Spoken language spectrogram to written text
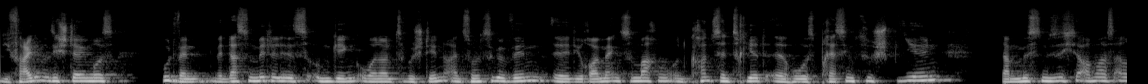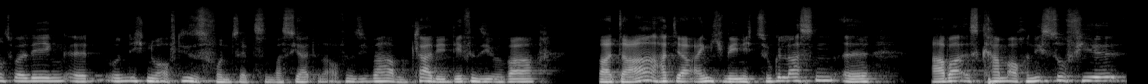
die Frage, die man sich stellen muss, gut, wenn, wenn das ein Mittel ist, um gegen Oberland zu bestehen, 1-0 zu gewinnen, äh, die Räume eng zu machen und konzentriert äh, hohes Pressing zu spielen, dann müssen sie sich da auch mal was anderes überlegen äh, und nicht nur auf dieses Fund setzen, was sie halt in der Offensive haben. Klar, die Defensive war war da, hat ja eigentlich wenig zugelassen, äh, aber es kam auch nicht so viel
